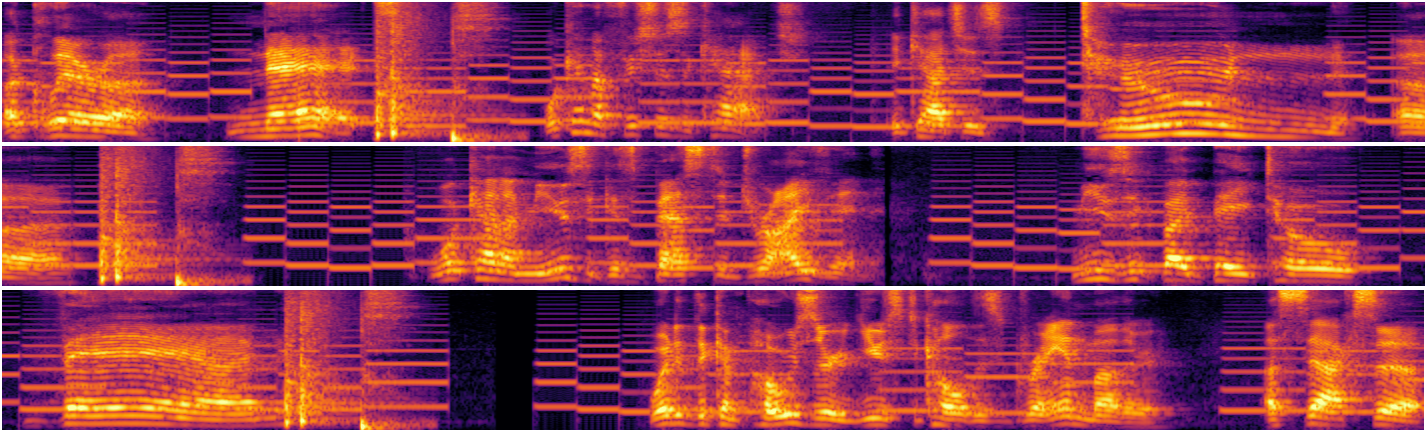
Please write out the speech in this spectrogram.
A clarinet. What kind of fish does it catch? It catches tune. Uh. What kind of music is best to drive in? Music by Beethoven. What did the composer use to call his grandmother? A saxophone.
